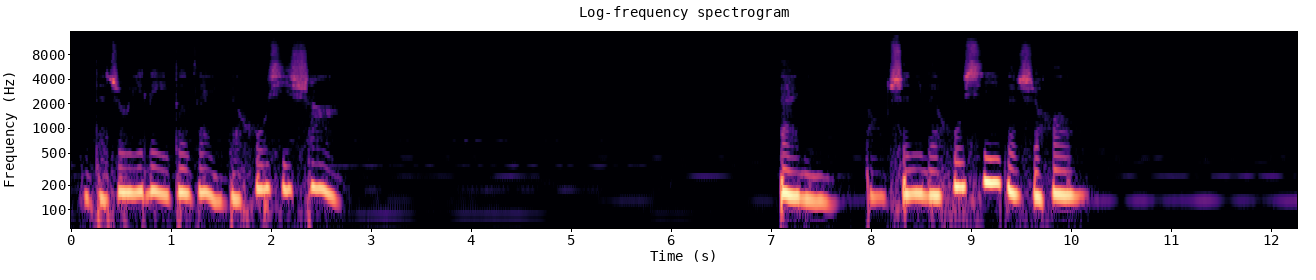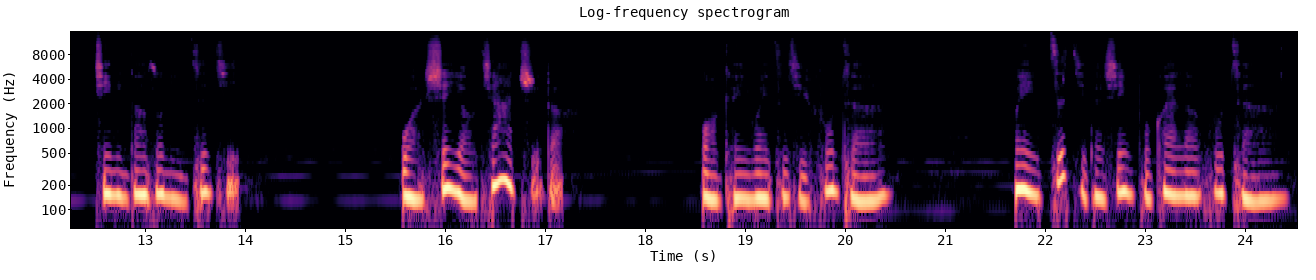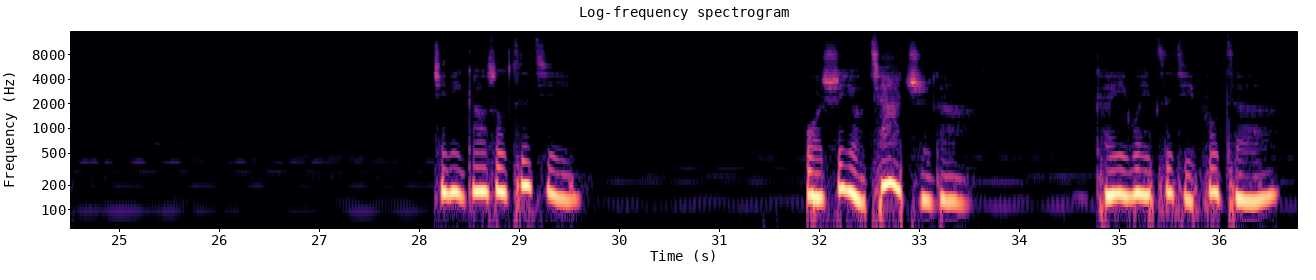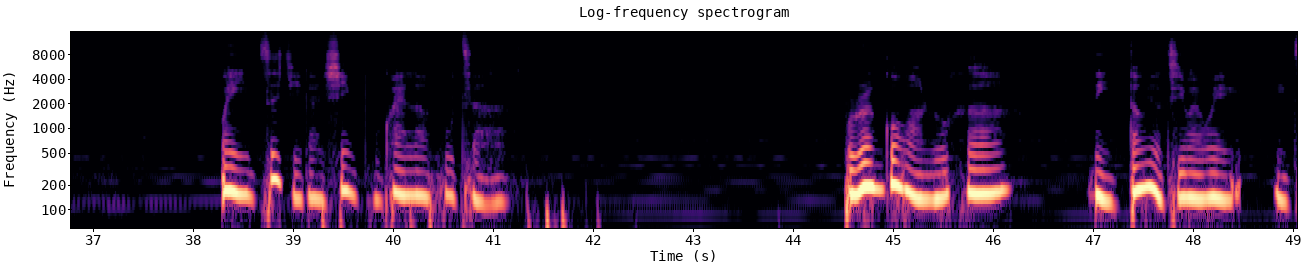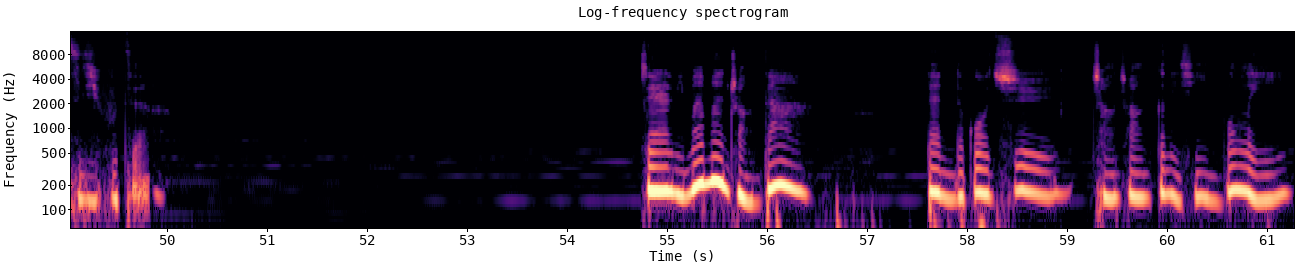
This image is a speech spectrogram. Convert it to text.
你的注意力都在你的呼吸上，呼吸的时候，请你告诉你自己：“我是有价值的，我可以为自己负责，为自己的幸福快乐负责。”请你告诉自己。我是有价值的，可以为自己负责，为自己的幸福快乐负责。不论过往如何，你都有机会为你自己负责。虽然你慢慢长大，但你的过去常常跟你形影不离。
